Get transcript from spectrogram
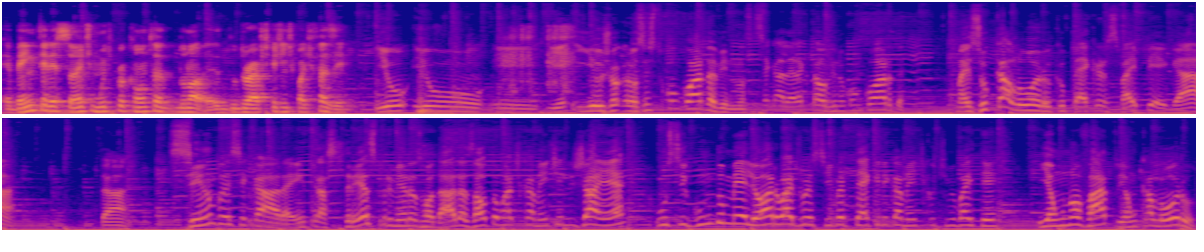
é bem interessante, muito por conta do, do draft que a gente pode fazer. E o. E o, e, e, e o jogo. Não sei se tu concorda, Vini. Não sei se a galera que tá ouvindo concorda. Mas o calor que o Packers vai pegar, tá? Sendo esse cara entre as três primeiras rodadas, automaticamente ele já é o segundo melhor wide receiver tecnicamente que o time vai ter. E é um novato, e é um calouro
